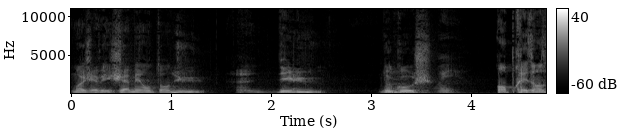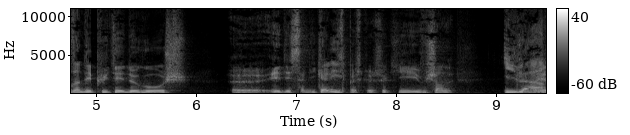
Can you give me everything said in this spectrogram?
moi, j'avais jamais entendu un élu de mmh, gauche en présence d'un député de gauche euh, et des syndicalistes, parce que ceux qui chantent. Il a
